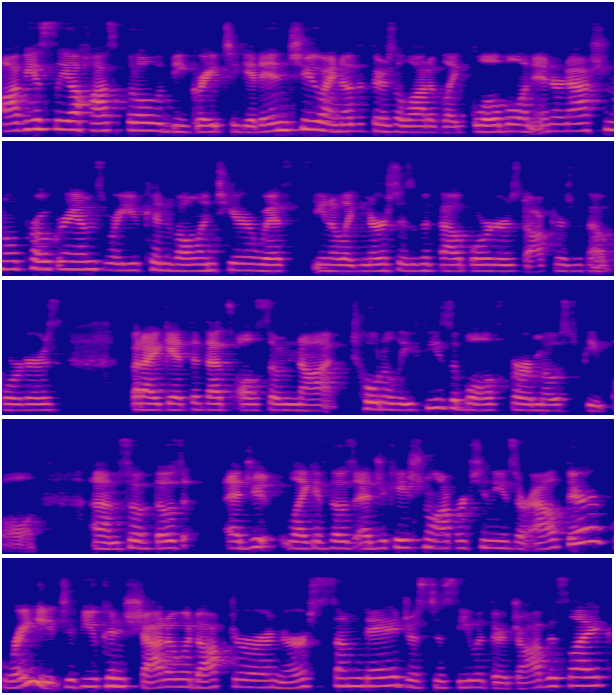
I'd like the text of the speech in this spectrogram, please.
Obviously a hospital would be great to get into. I know that there's a lot of like global and international programs where you can volunteer with you know like nurses without borders doctors without borders but i get that that's also not totally feasible for most people. Um, so if those edu like if those educational opportunities are out there great. If you can shadow a doctor or a nurse someday just to see what their job is like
